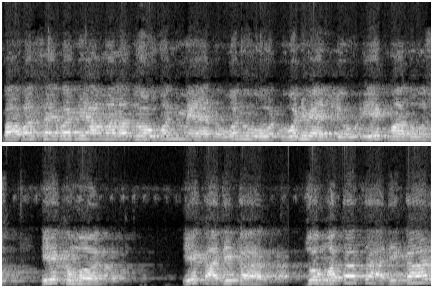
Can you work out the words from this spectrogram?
बाबासाहेबांनी आम्हाला जो one man one vote one value एक माणूस एक मत एक अधिकार जो मताचा अधिकार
